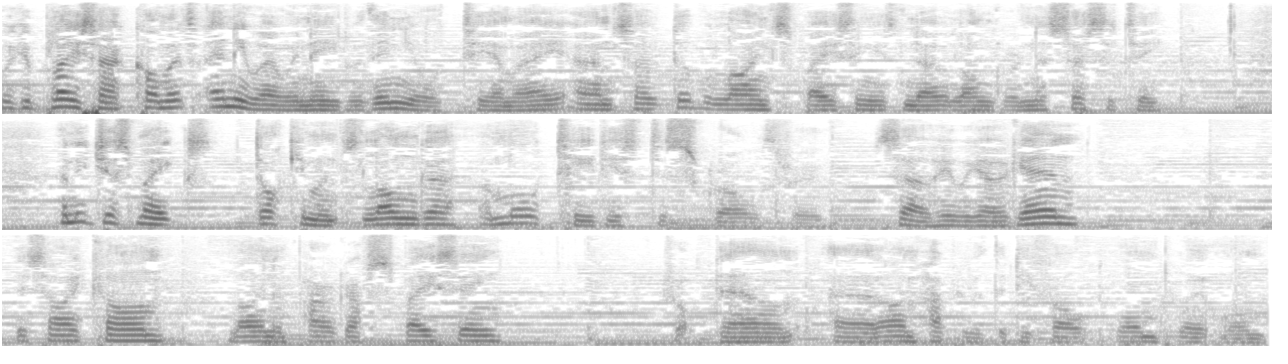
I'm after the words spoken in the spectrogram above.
we can place our comments anywhere we need within your TMA and so double line spacing is no longer a necessity. And it just makes documents longer and more tedious to scroll through. So here we go again. This icon, line and paragraph spacing, drop down and I'm happy with the default 1.15.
